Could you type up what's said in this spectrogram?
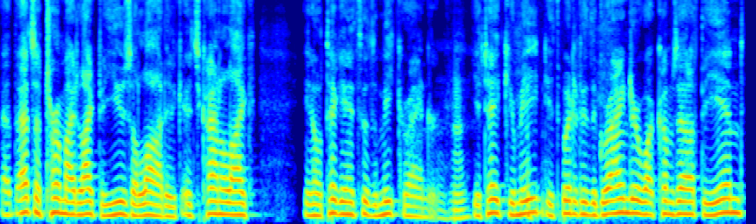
That's a term I'd like to use a lot. It's kind of like, you know, taking it through the meat grinder. Mm-hmm. You take your meat, you put it through the grinder. What comes out at the end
